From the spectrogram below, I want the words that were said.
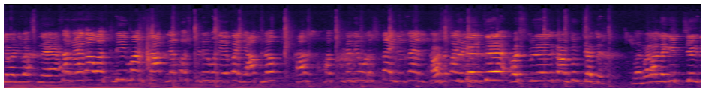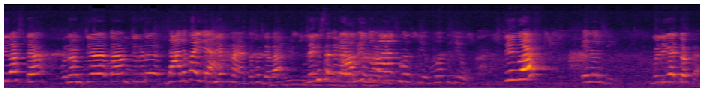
दिलं म्हणजे बस नाही सगळ्या गावातली माणसं आपल्या हॉस्पिटलमध्ये यायला पाहिजे. आपलं हॉस्पिटल एवढं स्टाईल जायला पाहिजे. हॉस्पिटलचं हॉस्पिटलचं काम तुमच्या हातात. मला लगेच चेक दिला असता. पण आमच्या आता आमच्याकडं झालं पाहिजे. चेक नाही आता सध्याला. लगेच आम्ही संध्याकाळी तुम्हालाच मत देऊ मत देऊ. स्टिंग एनर्जी गुली काय टोका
